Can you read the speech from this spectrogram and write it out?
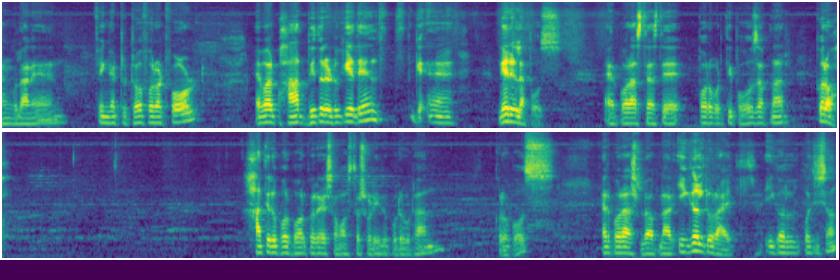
আঙ্গুল আনেন finger to toe forward fold এবার হাত ভিতরে ঢুকিয়ে দেন গেরিলা পোজ। এরপর আস্তে আস্তে পরবর্তী পোজ আপনার করো। হাতের উপর ভর করে সমস্ত শরীর উপরে উঠান ক্রোপোস এরপর আসলো আপনার eagle to right eagle position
